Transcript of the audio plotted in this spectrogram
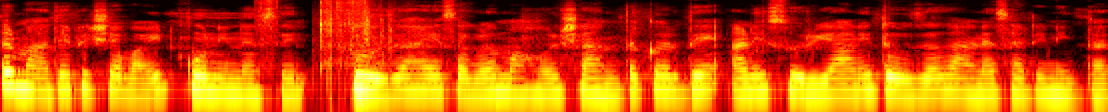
तर माझ्यापेक्षा वाईट कोणी नसेल. तुळजा हे सगळं माहोल शांत करते आणि सूर्या आणि तुळजा जाण्यासाठी निघतात.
